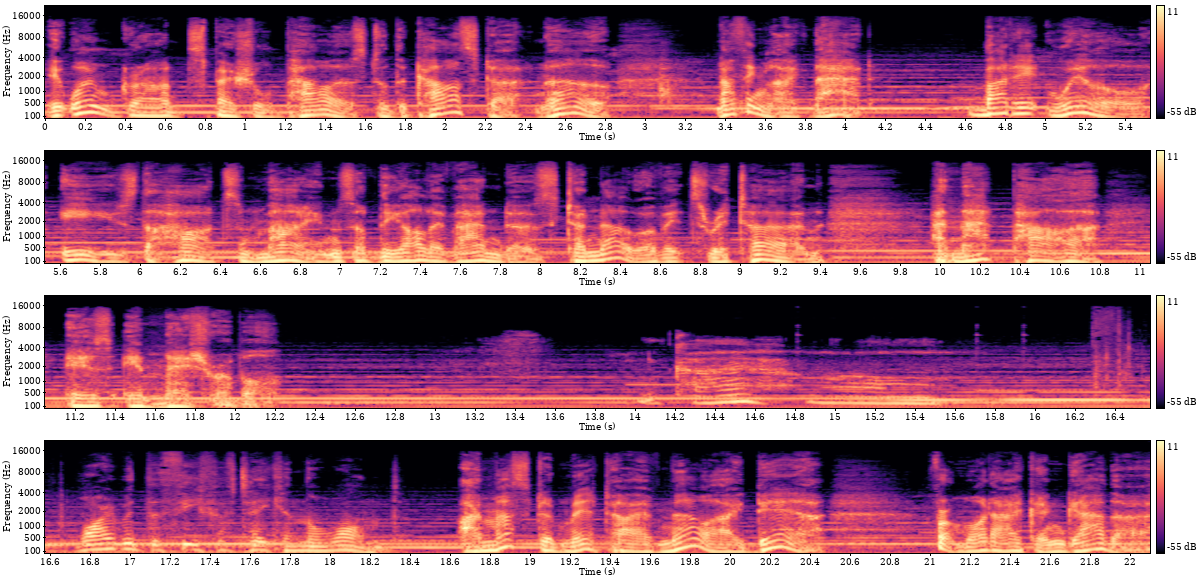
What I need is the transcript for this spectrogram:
It won't grant special powers to the caster, no. Nothing like that. But it will ease the hearts and minds of the Ollivanders to know of its return. And that power is immeasurable. Okay. Um. Why would the thief have taken the wand? I must admit I have no idea. From what I can gather,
